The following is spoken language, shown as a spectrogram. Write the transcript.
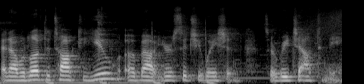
and I would love to talk to you about your situation. So reach out to me.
